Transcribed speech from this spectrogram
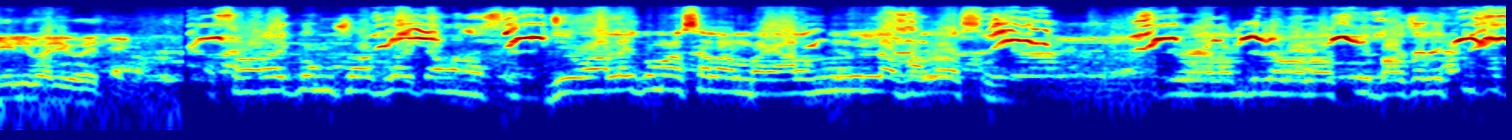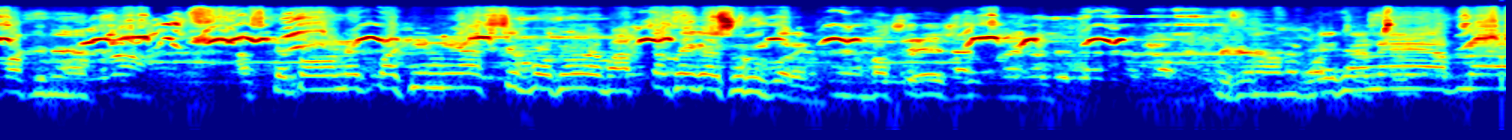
ডেলিভারি হয়ে থাকে। আসসালামাইকুম শখ ভাই কেমন আছেন? জি ওয়ালাইকুম আসসালাম ভাই। আলহামদুলিল্লাহ ভালো আছে। জি আলহামদুলিল্লাহ ভালো আছি। বাজারে কিছু কি পাখি নিয়ে আসছেন? আজকে তো অনেক পাখি নিয়ে আসছে প্রথমে বাচ্চা থেকে শুরু করেন হ্যাঁ। এখানে অনেক এখানে আপনার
